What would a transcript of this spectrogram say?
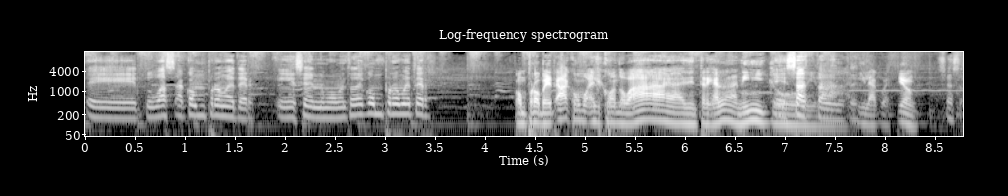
eh, tú vas a comprometer. En ese en el momento de comprometer, Compromet ah, como el cuando va a entregarle el anillo. y la- Exactamente. Y la, cuestión. Eso,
